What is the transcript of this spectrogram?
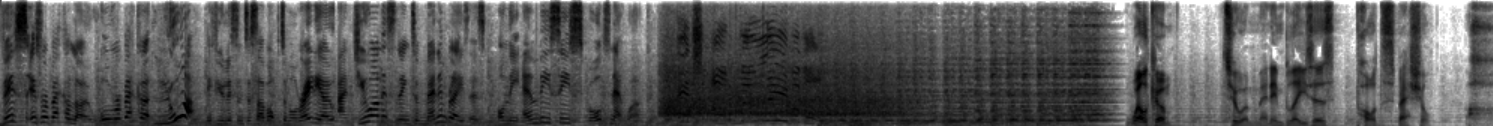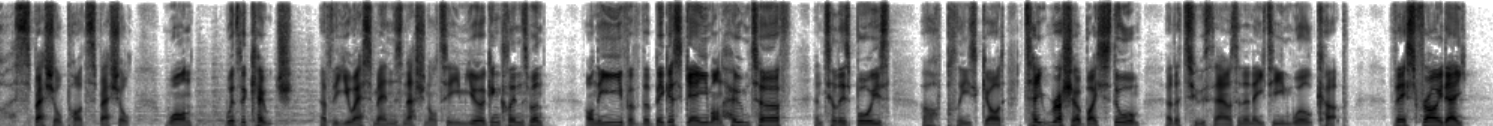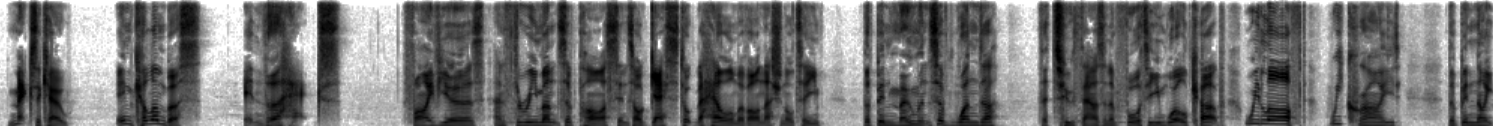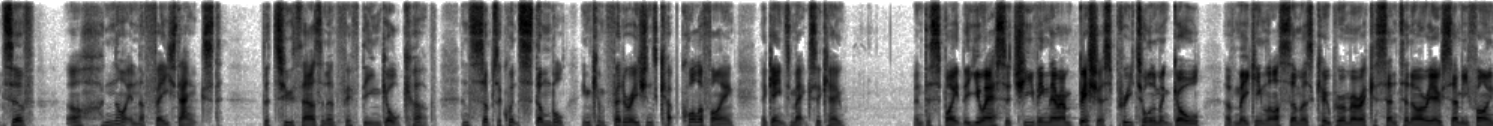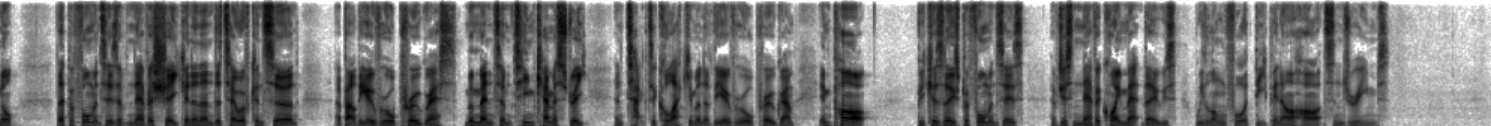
This is Rebecca Lowe, or Rebecca Lua if you listen to Suboptimal Radio, and you are listening to Men in Blazers on the NBC Sports Network. It's unbelievable! Welcome to a Men in Blazers pod special. Oh, a special pod special. One with the coach of the US men's national team, Jurgen Klinsmann, on the eve of the biggest game on home turf until his boys, oh please God, take Russia by storm at the 2018 World Cup. This Friday, Mexico, in Columbus, in the Hex. Five years and three months have passed since our guests took the helm of our national team. There have been moments of wonder. The 2014 World Cup, we laughed, we cried. There have been nights of, oh, not in the face angst. The 2015 Gold Cup and subsequent stumble in Confederations Cup qualifying against Mexico. And despite the US achieving their ambitious pre tournament goal of making last summer's Copa America Centenario semi final, their performances have never shaken an undertow of concern about the overall progress, momentum, team chemistry, and tactical acumen of the overall programme, in part because those performances have just never quite met those we long for deep in our hearts and dreams.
